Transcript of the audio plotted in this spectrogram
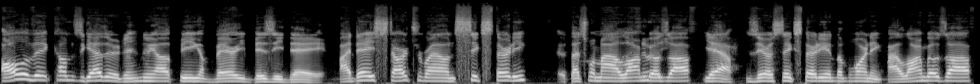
all of it comes together to ending up being a very busy day. My day starts around 6.30. That's when my alarm goes off. Yeah, zero six thirty in the morning. My alarm goes off,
